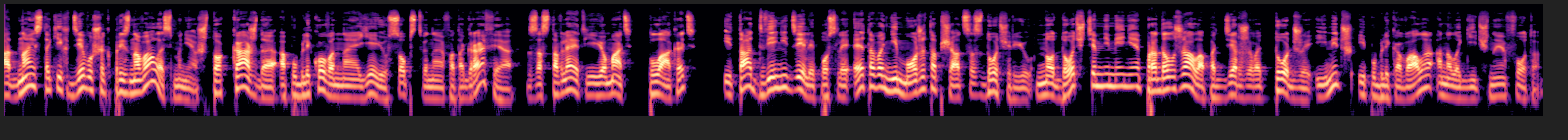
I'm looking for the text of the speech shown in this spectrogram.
Одна из таких девушек признавалась мне, что каждая опубликованная ею собственная фотография заставляет ее мать плакать, и та две недели после этого не может общаться с дочерью, но дочь, тем не менее, продолжала поддерживать тот же имидж и публиковала аналогичные фото.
